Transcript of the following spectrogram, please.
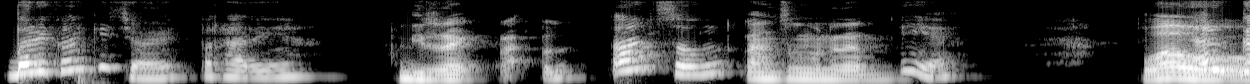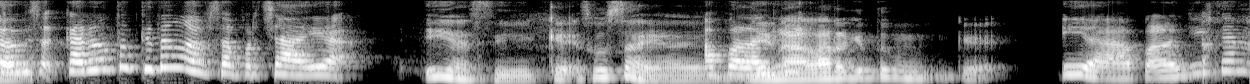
balik lagi coy perharinya Direct langsung langsung beneran. iya Wow. Eh, nggak bisa kadang tuh kita nggak bisa percaya Iya sih, kayak susah ya. Apalagi- Dinalar gitu kayak Iya, apalagi kan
